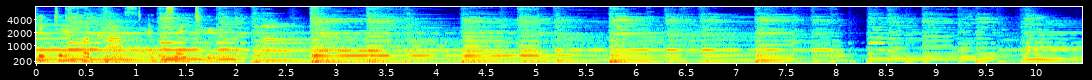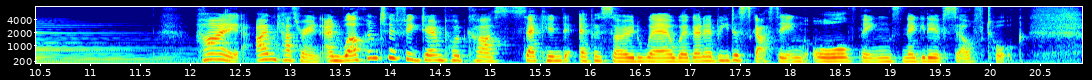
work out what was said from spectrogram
Fig Jam Podcast, Episode 2. Hi, I'm Catherine, and welcome to Fig Jam Podcast's second episode where we're going to be discussing all things negative self talk.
